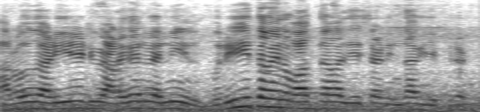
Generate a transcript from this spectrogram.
ఆ రోజు అడిగినవి అడగనివి అన్ని విపరీతమైన వాగ్దానాలు చేశాడు ఇందాక చెప్పినట్టు.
